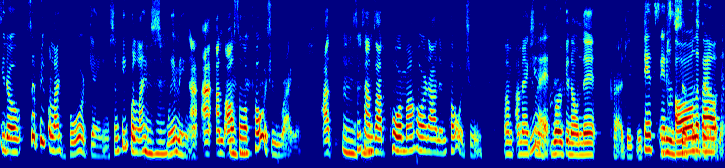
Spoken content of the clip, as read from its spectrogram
you know, some people like board games, some people like mm-hmm. swimming. I, I am also mm-hmm. a poetry writer. I mm-hmm. sometimes I pour my heart out in poetry. Um, I'm actually yeah. working on that project. it's it's all about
